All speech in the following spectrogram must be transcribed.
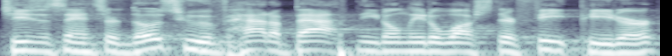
Jesus answered, Those who have had a bath need only to wash their feet, Peter.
